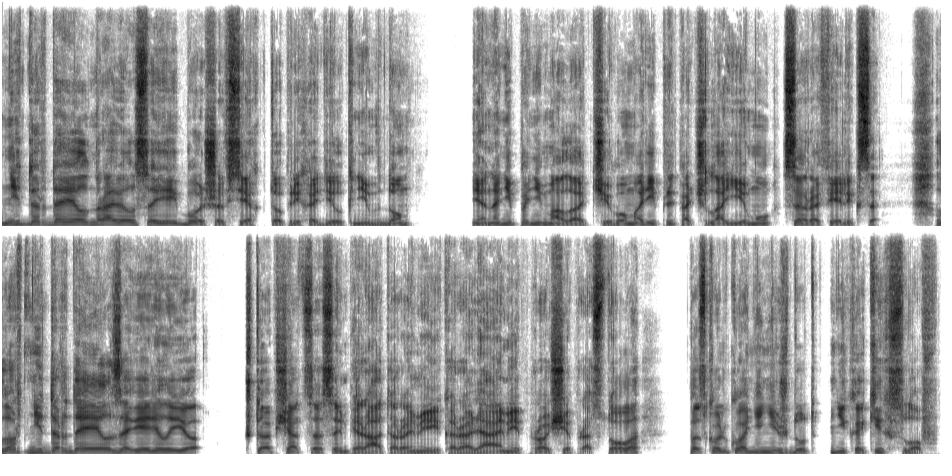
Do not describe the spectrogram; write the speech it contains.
Нидердейл нравился ей больше всех, кто приходил к ним в дом, и она не понимала, отчего Мари предпочла ему сэра Феликса. Лорд Нидердейл заверил ее, что общаться с императорами и королями проще простого, поскольку они не ждут никаких слов.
